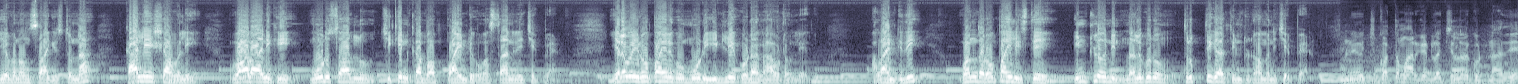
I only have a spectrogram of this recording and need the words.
జీవనం సాగిస్తున్న కాళేశావలి వారానికి మూడు సార్లు చికెన్ కబాబ్ పాయింట్కు వస్తానని చెప్పాడు. ఇరవై రూపాయలకు మూడు ఇడ్లీ కూడా రావటం లేదు. అలాంటిది వంద రూపాయలు ఇస్తే ఇంట్లోని నలుగురు తృప్తిగా తింటున్నామని చెప్పాడు. నేను వచ్చి కొత్త మార్కెట్లో చిల్లర కొట్టినది.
